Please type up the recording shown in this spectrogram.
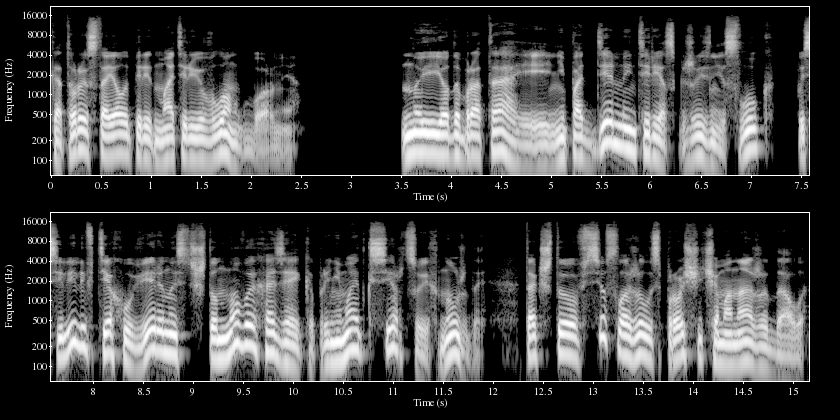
которая стояла перед матерью в Лонгборне но ее доброта и неподдельный интерес к жизни слуг поселили в тех уверенность, что новая хозяйка принимает к сердцу их нужды, так что все сложилось проще, чем она ожидала.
